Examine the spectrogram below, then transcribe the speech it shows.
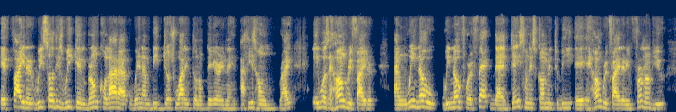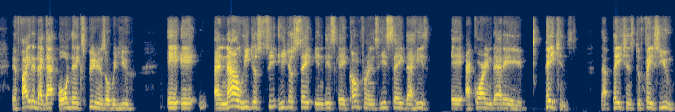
a fighter. We saw this weekend Bronco Lara went and beat Josh Warrington up there in at his home, right? He was a hungry fighter, and we know we know for a fact that Jayson is coming to be a, a hungry fighter in front of you, a fighter that got all the experience over you and now he just see he just say in this conference he say that he's acquiring that patience, that patience to face you.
